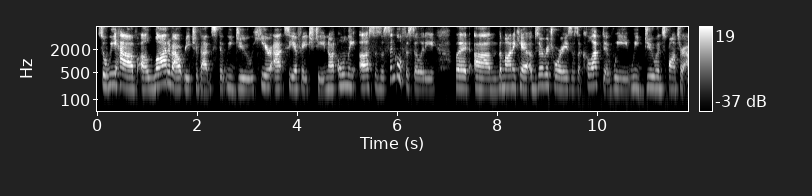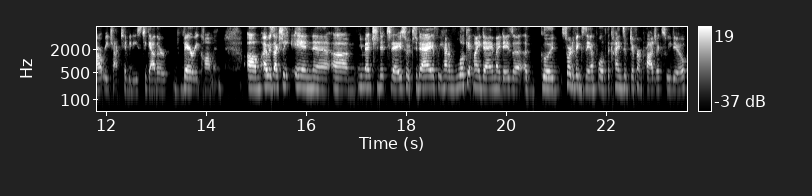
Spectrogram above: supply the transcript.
So we have a lot of outreach events that we do here at CFHT, not only us as a single facility, but um, the Mauna Kea observatories as a collective. We we do and sponsor outreach activities together. Very common. Um, I was actually in. Uh, um, you mentioned it today. So today, if we kind of look at my day, my day is a, a good sort of example of the kinds of different projects we do.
